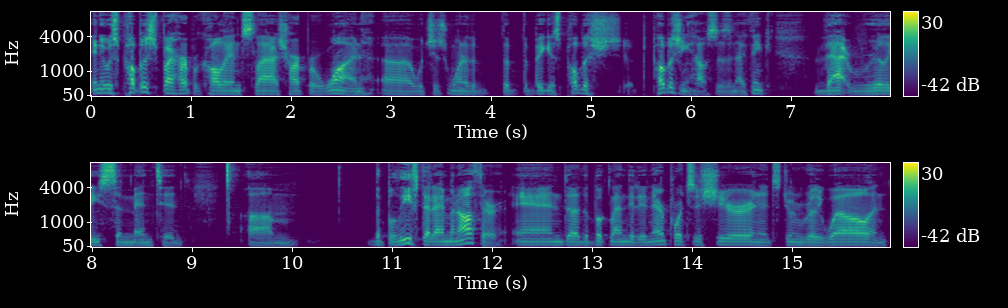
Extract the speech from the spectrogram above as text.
And it was published by HarperCollins slash Harper One, uh, which is one of the, the, the biggest publish, publishing houses. And I think that really cemented um, the belief that I'm an author. And uh, the book landed in airports this year, and it's doing really well. And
